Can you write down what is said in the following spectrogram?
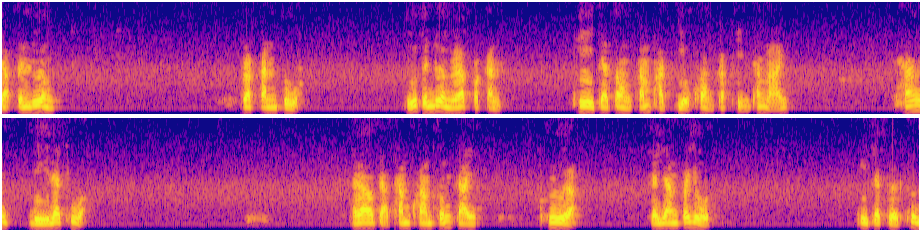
จะเป็นเรื่อง ประกันตัว หรือเป็นเรื่องรับประกัน ที่จะต้องสัมผัสเกี่ยวข้องกับสิ่งทั้งหลาย ทั้งดีและชั่ว เราจะทำความสนใจเพื่อจะยังประโยชน์ ที่จะเกิดขึ้น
